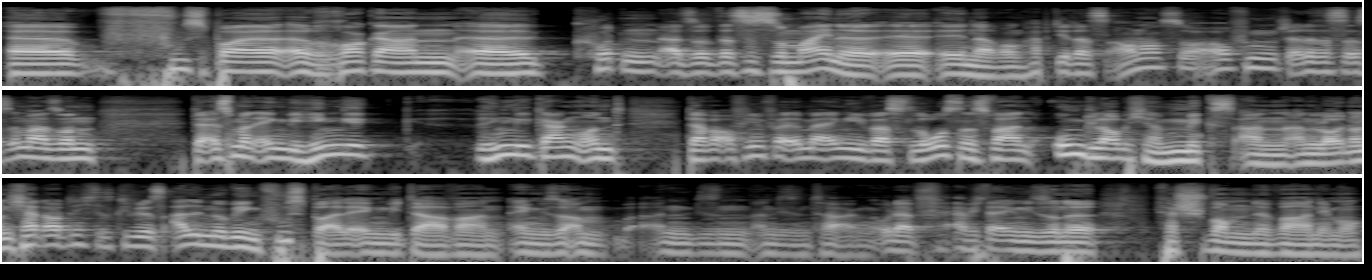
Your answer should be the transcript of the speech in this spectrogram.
äh, Fußball, äh, äh, Kutten, also das ist so meine äh, Erinnerung. Habt ihr das auch noch so auf dem, das ist immer so ein, da ist man irgendwie hinge hingegangen und da war auf jeden Fall immer irgendwie was los und es war ein unglaublicher Mix an, an Leuten. Und ich hatte auch nicht das Gefühl, dass alle nur wegen Fußball irgendwie da waren, irgendwie so am, an, diesen, an diesen Tagen. Oder habe ich da irgendwie so eine verschwommene Wahrnehmung?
